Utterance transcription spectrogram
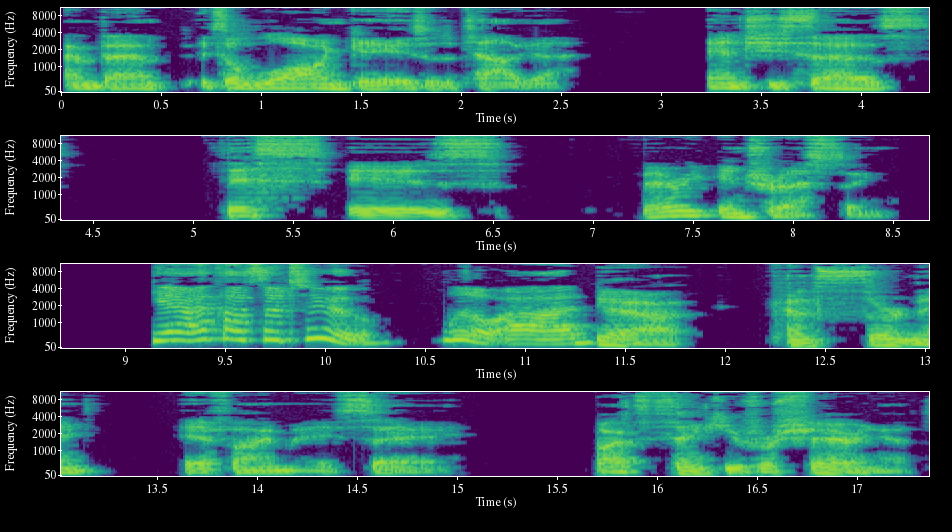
and then it's a long gaze at Atalia. And she says, this is very interesting. yeah, I thought so too. A little odd. Yeah, concerning, if I may say. But thank you for sharing it.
